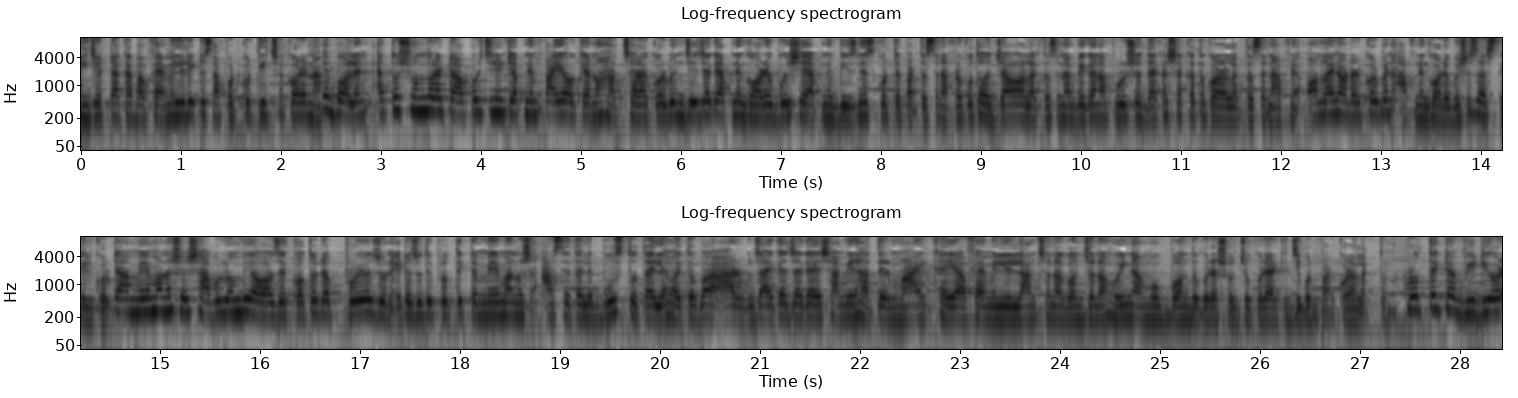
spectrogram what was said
নিজের টাকা বা ফ্যামিলির একটু সাপোর্ট করতে ইচ্ছা করে না? বলেন, এত সুন্দর একটা অপরচুনিটি আপনি পাইও কেন হাতছাড়া করবেন? যে জায়গায় আপনি ঘরে বসে আপনি বিজনেস করতে পারতেছেন, আপনার কোথাও যাওয়া লাগতেছে না, বেগানা পুরুষের দেখা সাক্ষাৎ করা লাগতেছে না, আপনি অনলাইন অর্ডার করবেন, আপনি ঘরে বসে সেল করবেন। এটা মেয়ে মানুষের স্বাবলম্বী আওয়াজে কতটা প্রয়োজন, এটা যদি প্রত্যেকটা মেয়ে মানুষ আসে তাহলে বুঝতো, তাইলে হয়তো বা আর জায়গায় জায়গায় স্বামীর হাতের মায়ের খাইয়া ফ্যামিলির লাঞ্ছনা গঞ্চনা হই না মুখ বন্ধ করে সহ্য করে আর কি জীবন পার করা লাগতো না। প্রত্যেকটা ভিডিওর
